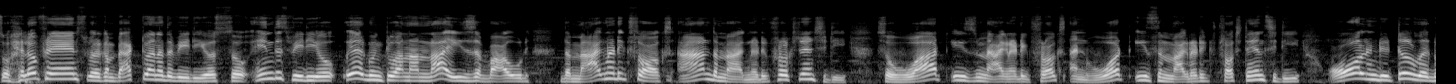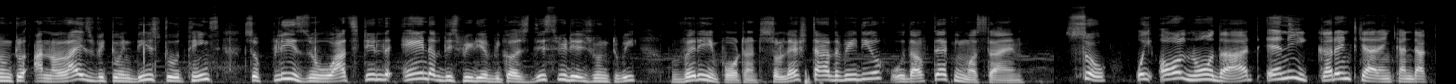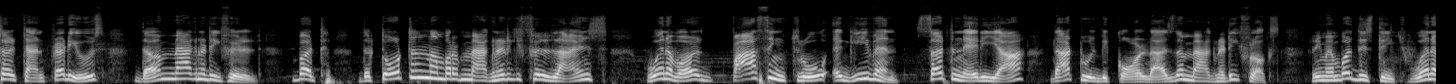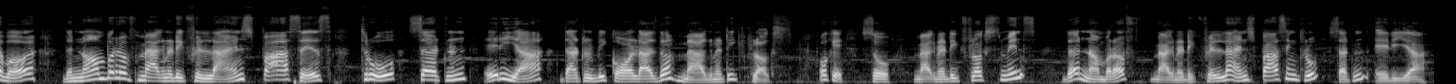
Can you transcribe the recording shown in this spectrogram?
so hello friends welcome back to another video. So in this video we are going to analyze about the magnetic flux and the magnetic flux density. So what is magnetic flux and what is the magnetic flux density? All in detail we're going to analyze between these two things. So please watch till the end of this video because this video is going to be very important. So let's start the video without taking much time. So we all know that any current carrying conductor can produce the magnetic field. But the total number of magnetic field lines whenever passing through a given certain area that will be called as the magnetic flux. Remember this thing whenever the number of magnetic field lines passes through certain area that will be called as the magnetic flux. Okay, so magnetic flux means the number of magnetic field lines passing through certain area.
